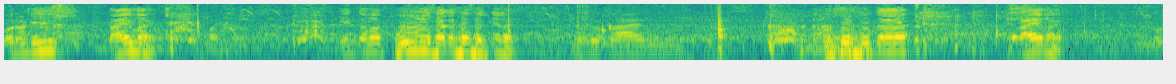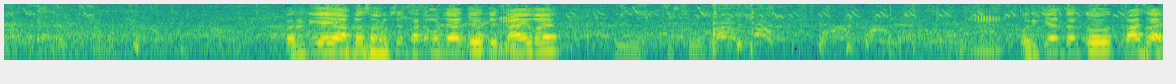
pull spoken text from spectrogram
परडी कायम आहे. एक जणा थोडासा कसा सरकेला आहे. मसूर सुद्धा कायम आहे. कारण की हे आपलं संरक्षण खातं म्हटलं ते ते कायम आहे. परकीयांचा जो त्रास आहे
